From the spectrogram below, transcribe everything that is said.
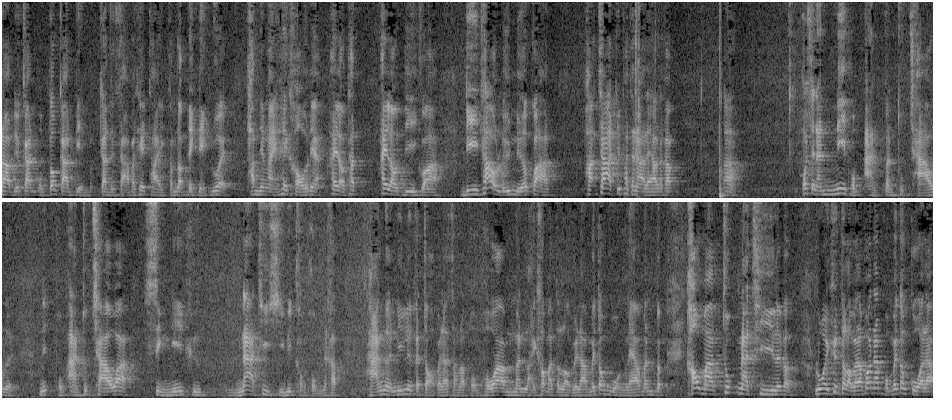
ระดับเดียวกันผมต้องการเปลี่ยนการศึกษาประเทศไทยสำหรับเด็กๆด้วยทำยังไงให้เขาเนี่ยให้เราทัดให้เราดีกว่าดีเท่าหรือเหนือกว่า ชาติที่พัฒนาแล้วนะครับอ่าเพราะฉะนั้นนี่ผมอ่านมันทุกเช้าเลยนี่ผมอ่านทุกเช้าว่าสิ่งนี้คือหน้าที่ชีวิตของผมนะครับ หาเงินนี่เรื่องกระจอกไปแล้วสำหรับผม เพราะว่ามันไหลเข้ามาตลอดเวลาไม่ต้องห่วงแล้ว มันแบบเข้ามาทุกนาทีเลยแบบรวยขึ้นตลอดเวลาเพราะฉะนั้นผมไม่ต้องกลัวแล้ว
